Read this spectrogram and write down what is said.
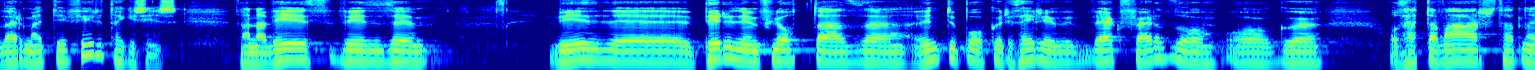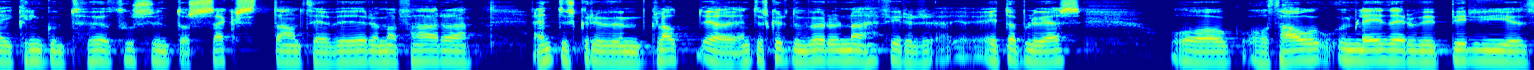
verðmætti fyrirtækisins. Þannig að við, við, við eh, byrjum fljótt að eh, undurbókur í þeirri vegferð og, og, eh, og þetta var þarna í kringum 2016 þegar við erum að fara endurskrifum, endurskrifum vöruna fyrir AWS Og, og þá um leið erum við byrjuð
